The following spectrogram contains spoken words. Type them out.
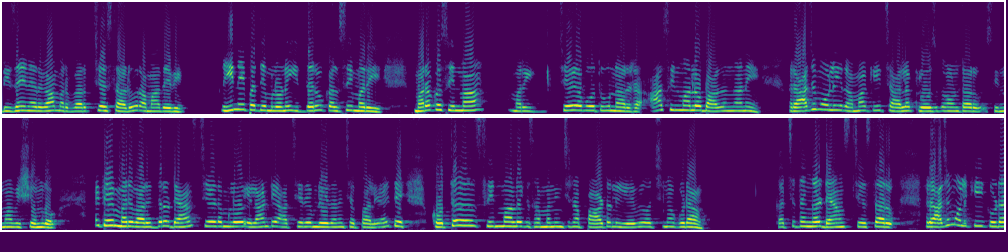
డిజైనర్గా మరి వర్క్ చేస్తాడు రమాదేవి. ఈ నేపథ్యంలోనే ఇద్దరూ కలిసి మరి మరొక సినిమా మరి చేయబోతున్నారట. ఆ సినిమాలో భాగంగానే రాజమౌళి రమకి చాలా క్లోజ్గా ఉంటారు సినిమా విషయంలో. అయితే మరి వారిద్దరూ డ్యాన్స్ చేయడంలో ఎలాంటి ఆశ్చర్యం లేదని చెప్పాలి. అయితే కొత్త సినిమాలకి సంబంధించిన పాటలు ఏవి వచ్చినా కూడా ఖచ్చితంగా డ్యాన్స్ చేస్తారు. రాజమౌళికి కూడా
